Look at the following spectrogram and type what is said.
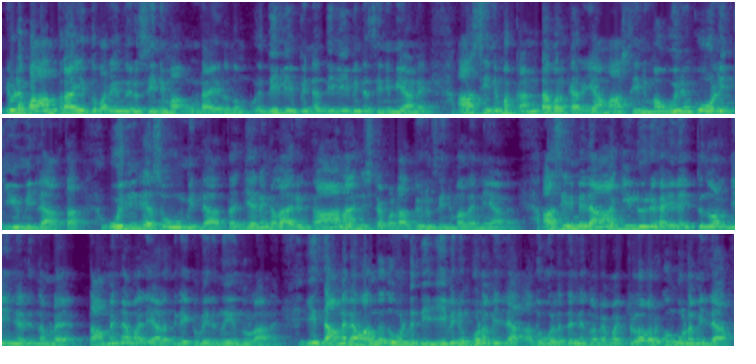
ഇവിടെ ബാന്ദ്ര എന്ന് പറയുന്ന ഒരു സിനിമ ഉണ്ടായിരുന്നു. ദിലീപ് പിന്നെ ദിലീപിന്റെ സിനിമയാണ്. ആ സിനിമ കണ്ടവർക്കറിയാം. ആ സിനിമ ഒരു ക്വാളിറ്റിയും ഇല്ലാത്ത ഒരു രസവും ഇല്ലാത്ത ജനങ്ങളാരും കാണാൻ ഇഷ്ടപ്പെടാത്ത ഒരു സിനിമ തന്നെയാണ്. ആ സിനിമയിൽ ആകെയുള്ള ഒരു ഹൈലൈറ്റ് എന്ന് പറഞ്ഞു കഴിഞ്ഞാൽ നമ്മുടെ തമന മലയാളത്തിലേക്ക് വരുന്നു എന്നുള്ളതാണ്. ഈ തമന വന്നതുകൊണ്ട് ദിലീപിനും ഗുണമില്ല അതുപോലെ തന്നെ എന്ന് പറഞ്ഞാൽ മറ്റുള്ളവർക്കും ഗുണമില്ല.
